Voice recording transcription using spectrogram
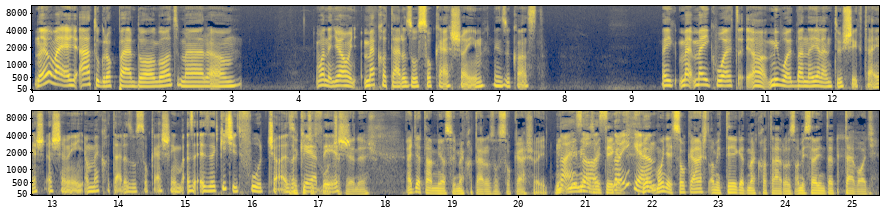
Na jó, várj, egy átugrok pár dolgot, mert um, van egy olyan, hogy meghatározó szokásaim. Nézzük azt. Melyik, me, melyik volt, a, mi volt benne jelentőségteljes esemény a meghatározó szokásaimban? Ez, ez egy kicsit furcsa ez, ez a egy kérdés. Kicsit furcsa kérdés. Egyáltalán mi az, hogy meghatározó szokásaid? Mi, Na mi, ez mi az, az. ami téged... Na igen. Mondj egy szokást, ami téged meghatároz, ami szerinted te vagy.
